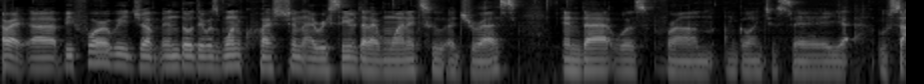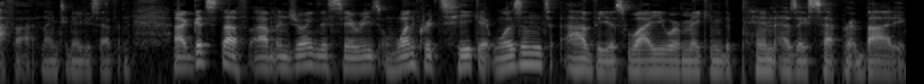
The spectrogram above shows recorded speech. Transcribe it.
All right, uh, before we jump in though, there was one question I received that I wanted to address, and that was from, I'm going to say, yeah, Usafa, 1987. Uh, good stuff. I'm enjoying this series. One critique, it wasn't obvious why you were making the pin as a separate body.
